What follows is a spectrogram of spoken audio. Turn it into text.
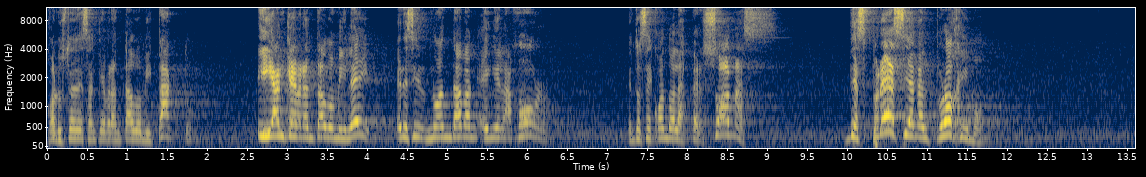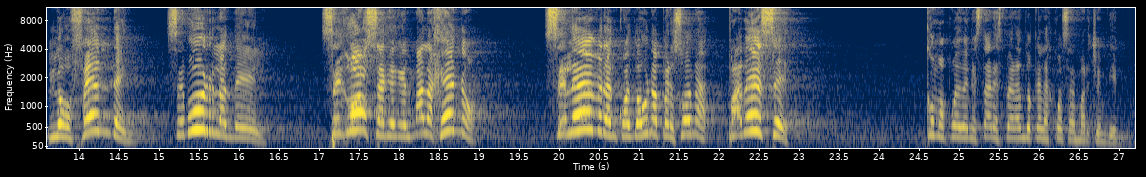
Cuando ustedes han quebrantado mi pacto y han quebrantado mi ley, es decir, no andaban en el amor. Entonces cuando las personas desprecian al prójimo, lo ofenden, se burlan de él, se gozan en el mal ajeno, celebran cuando una persona padece, ¿cómo pueden estar esperando que las cosas marchen bien?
